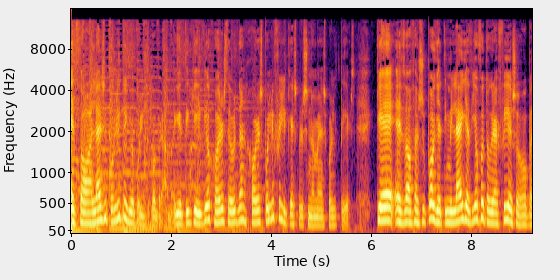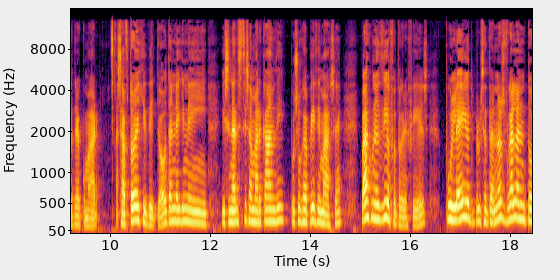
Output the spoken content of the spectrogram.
Και εδώ αλλάζει πολύ το γεωπολιτικό πράγμα. Γιατί και οι δύο χώρες θεωρούνταν χώρες πολύ φιλικές προς τις ΗΠΑ. Και εδώ θα σου πω, γιατί μιλάει για δύο φωτογραφίες ο Μπαντρακουμάρ. Σε αυτό έχει δίκιο. Όταν έγινε η, η συνάντηση της Αμαρκάνδη, που σου είχα πει, θυμάσαι, υπάρχουν δύο φωτογραφίες που λέει ότι προφανώ βγάλανε το...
